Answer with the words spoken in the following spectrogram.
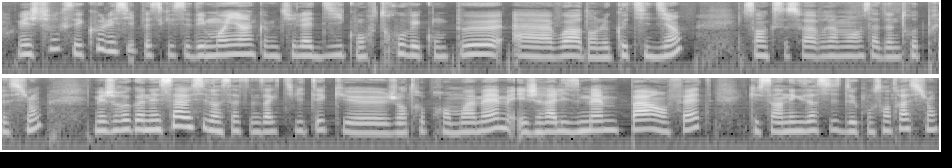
Mais je trouve que c'est cool aussi parce que c'est des moyens, comme tu l'as dit, qu'on retrouve et qu'on peut avoir dans le quotidien, sans que ce soit vraiment, ça donne trop de pression. Mais je reconnais ça aussi dans certaines activités que j'entreprends moi-même et je réalise même pas en fait que c'est un exercice de concentration.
